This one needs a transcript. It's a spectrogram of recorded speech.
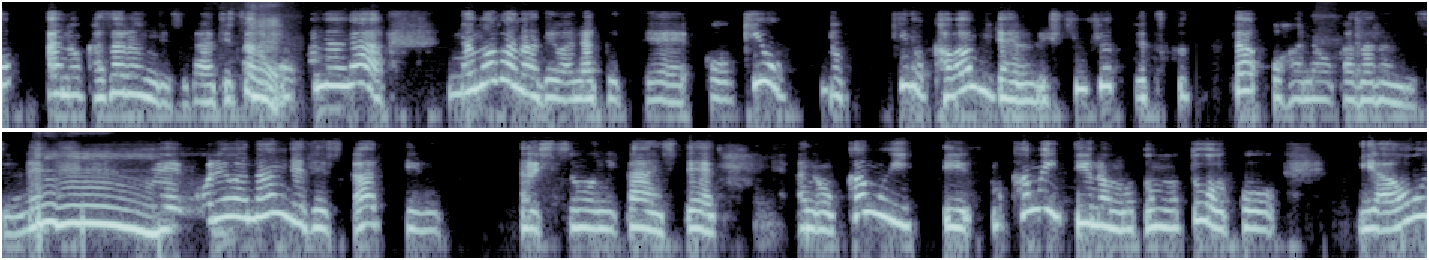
をあの飾るんですが、実はお花が生花ではなくて、こう木をの木の皮みたいなのでヒュヒュって作ったお花を飾るんですよね。で、これは何でですかっていう質問に関して、あのカムイっていうカムイっていうのはもともとこう八百万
